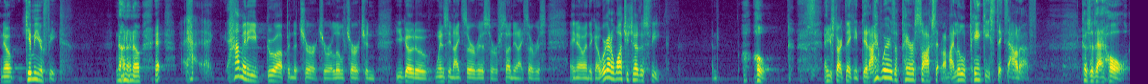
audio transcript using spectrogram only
You know, give me your feet. No, no, no. Eh, how many grew up in the church or a little church and you go to Wednesday night service or Sunday night service, you know, and they go, we're going to watch each other's feet. And, oh, And you start thinking, did I wear the pair of socks that my little pinky sticks out of? Because of that hole.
